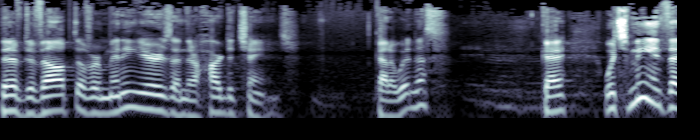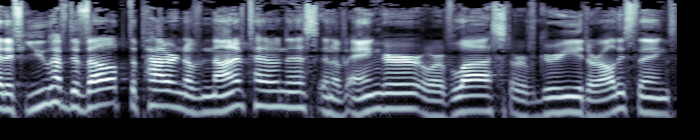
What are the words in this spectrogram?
that have developed over many years and they're hard to change. Got a witness? Okay? Which means that if you have developed the pattern of non attentiveness and of anger or of lust or of greed or all these things,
